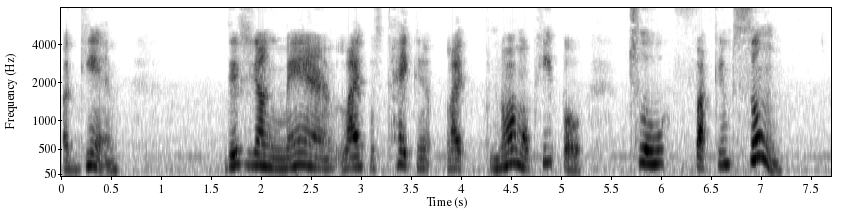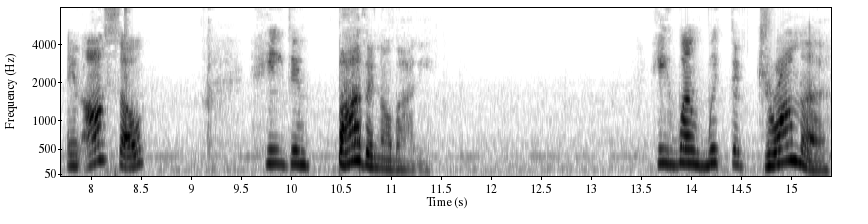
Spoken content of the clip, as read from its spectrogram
again, this young man life was taken like normal people too fucking soon. And also, he didn't bother nobody. He went with the drama.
